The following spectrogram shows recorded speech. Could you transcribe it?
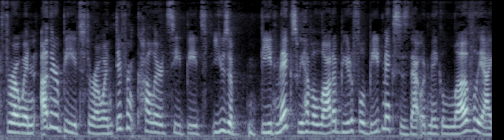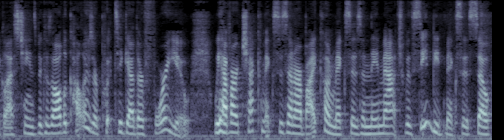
throw in other beads, throw in different colored seed beads, use a bead mix. We have a lot of beautiful bead mixes that would make lovely eyeglass chains because all the colors are put together for you. We have our Czech mixes and our bicone mixes and they match with seed bead mixes. So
